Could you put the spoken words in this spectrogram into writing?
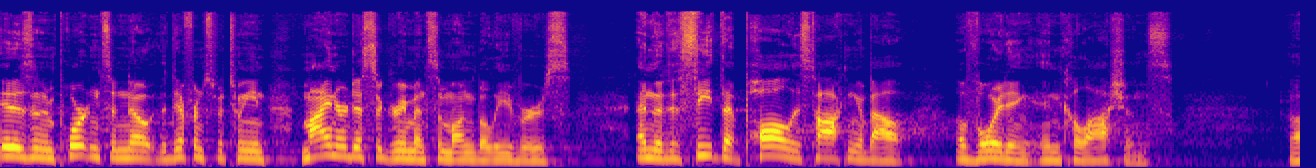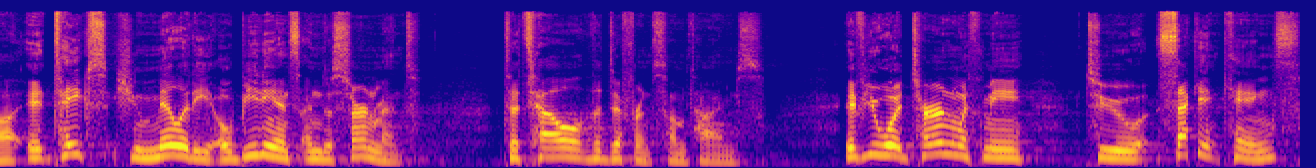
it is important to note the difference between minor disagreements among believers and the deceit that Paul is talking about avoiding in Colossians. Uh, it takes humility, obedience, and discernment to tell the difference sometimes. If you would turn with me to 2 Kings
